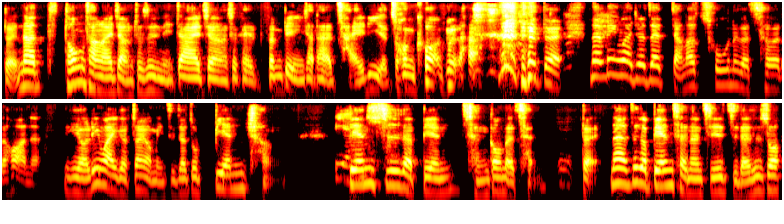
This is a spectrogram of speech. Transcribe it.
对，那通常来讲，就是你大概这样就可以分辨一下它的财力的状况啦。对，那另外就在讲到出那个车的话呢，有另外一个专有名词叫做编程。编织的编，成功的成，对，那这个编程呢，其实指的是说，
